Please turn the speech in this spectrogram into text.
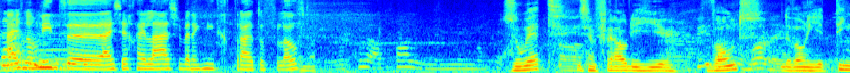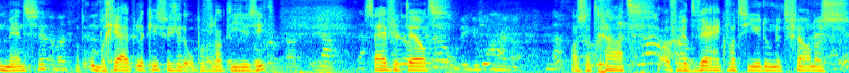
hij is nog niet... eh, hij zegt helaas ben ik niet getrouwd of verloofd. Zouet is een vrouw die hier woont. Er wonen hier tien mensen. Wat onbegrijpelijk is als je de oppervlakte hier ziet. Zij vertelt, als het gaat over het werk wat ze hier doen, het vuilnis...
